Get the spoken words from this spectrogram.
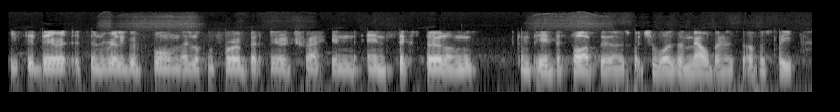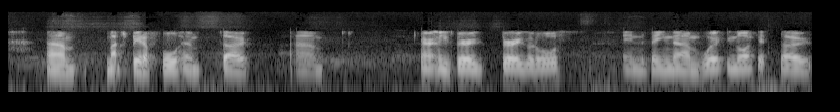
he said there it's in really good form. They're looking for a bit better track, and, and six furlongs compared to five furlongs, which he was in Melbourne, is obviously um, much better for him. So um, apparently he's very very good horse and been um, working like it. So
